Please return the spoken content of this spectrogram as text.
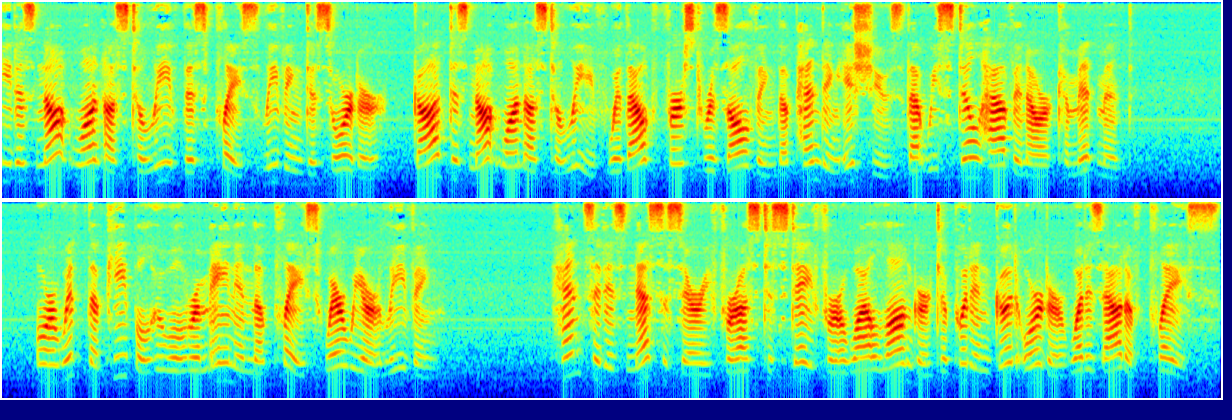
He does not want us to leave this place leaving disorder. God does not want us to leave without first resolving the pending issues that we still have in our commitment or with the people who will remain in the place where we are leaving. Hence, it is necessary for us to stay for a while longer to put in good order what is out of place.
